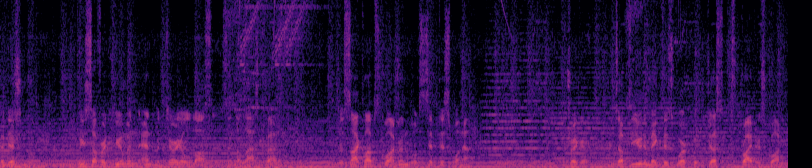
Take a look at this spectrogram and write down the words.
Additionally, we suffered human and material losses in the last battle. The Cyclops Squadron will sit this one out. Trigger, it's up to you to make this work with just Strider Squadron.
